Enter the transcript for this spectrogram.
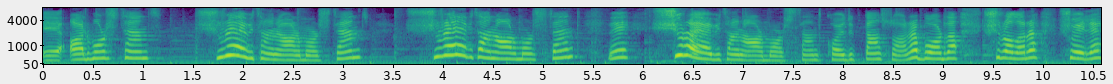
e, armor stand. Şuraya bir tane armor stand. Şuraya bir tane armor stand ve şuraya bir tane armor stand koyduktan sonra bu arada şuraları şöyle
